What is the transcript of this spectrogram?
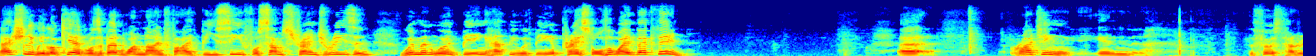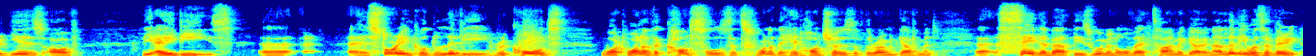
actually we look here it was about 195 BC. For some strange reason, women weren't being happy with being oppressed all the way back then. Uh, writing in the first hundred years of the ADs, uh, a historian called Livy records what one of the consuls, that's one of the head honchos of the Roman government, uh, said about these women all that time ago. Now, Livy was a very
